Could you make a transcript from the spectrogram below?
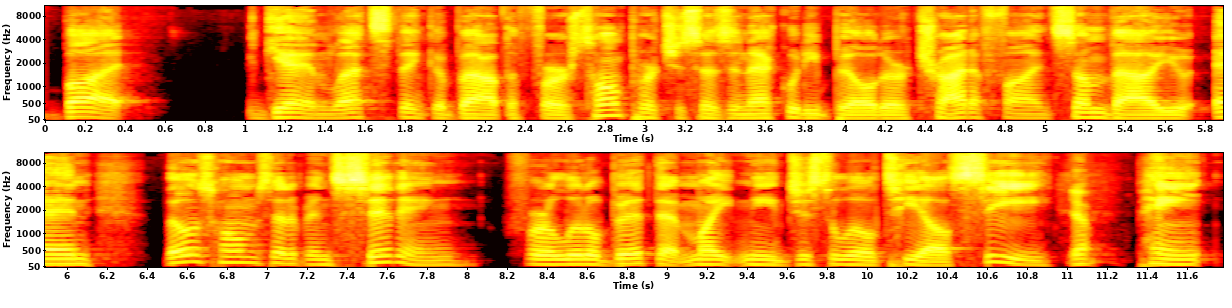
But again, let's think about the first home purchase as an equity builder. Try to find some value, and those homes that have been sitting for a little bit that might need just a little TLC, Yep. paint,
